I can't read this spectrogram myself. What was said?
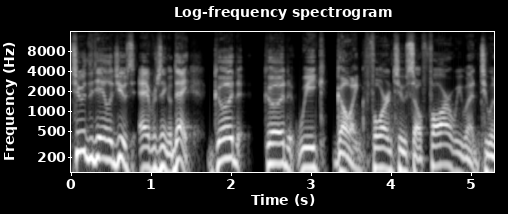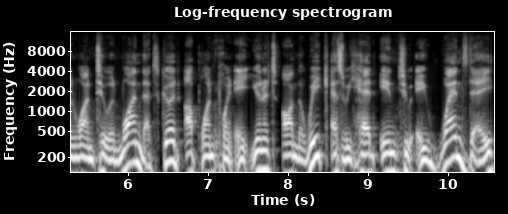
to the Daily Juice every single day. Good good week going. Four and two so far. We went two and one, two and one. That's good. Up 1.8 units on the week as we head into a Wednesday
